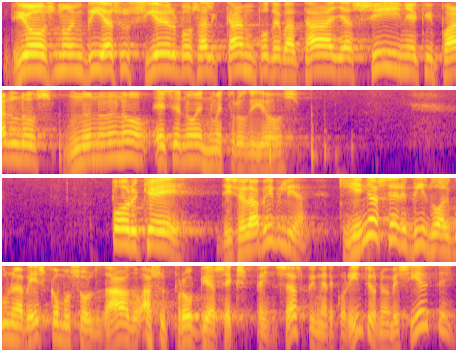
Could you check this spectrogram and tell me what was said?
Dios no envía a sus siervos al campo de batalla sin equiparlos. No, no, no, no, ese no es nuestro Dios. Porque dice la Biblia. ¿Quién ha servido alguna vez como soldado a sus propias expensas? 1 Corintios 9:7.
